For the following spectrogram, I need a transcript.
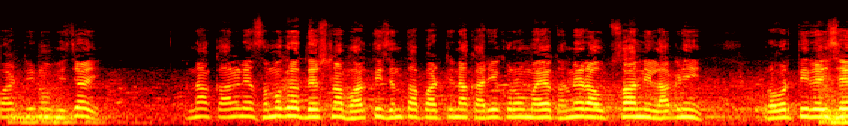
પાર્ટીનો વિજય ના કારણે સમગ્ર દેશના ભારતીય જનતા પાર્ટીના કાર્યક્રમોમાં એક અનેરા ઉત્સાહની લાગણી પ્રવર્તી રહી છે.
